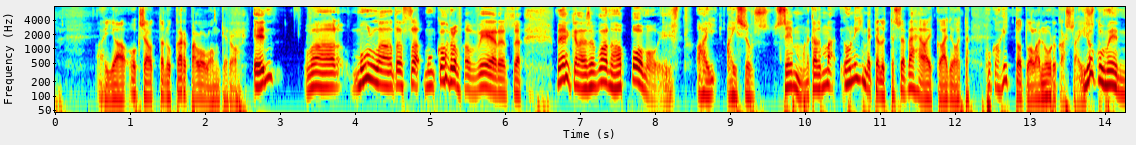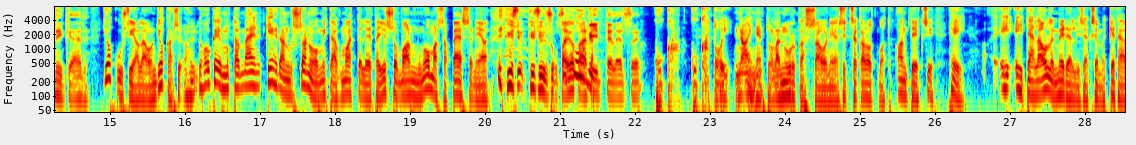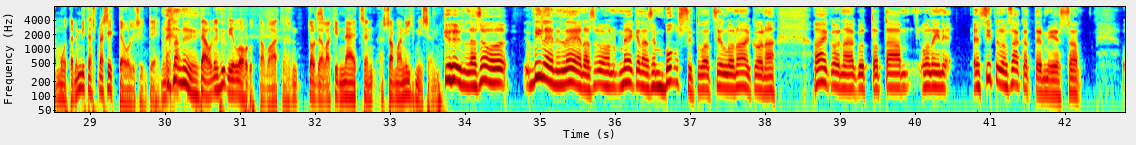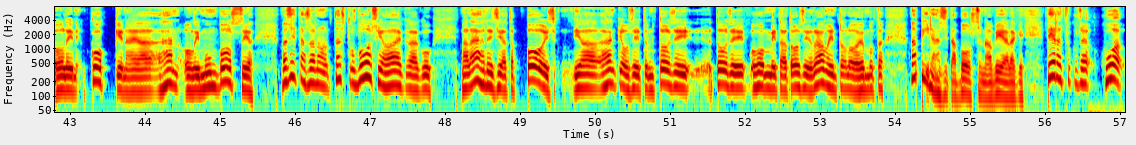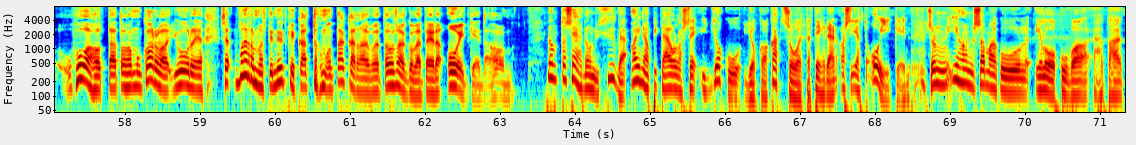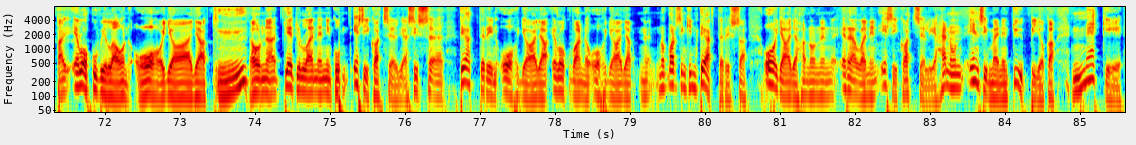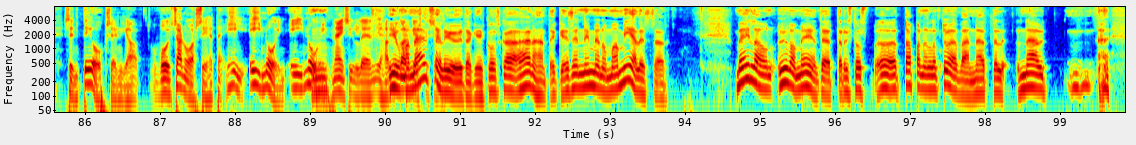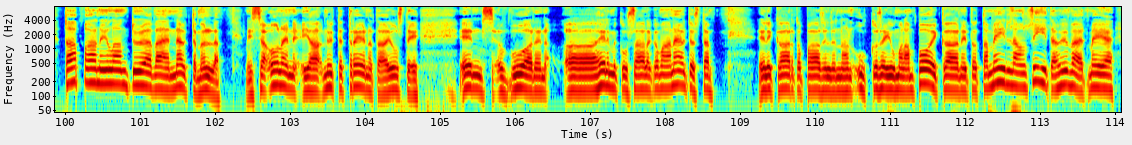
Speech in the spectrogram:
Ai ja onko sä ottanut karpalolonkeroon? En, vaan mulla on tuossa mun korvan vieressä meikäläisen vanha pomo istu. Ai, ai se on semmoinen. Kato, mä oon ihmetellyt tässä vähän aikaa jo, että kuka hitto tuolla nurkassa istuu. Joku mennikäinen. Joku siellä on, joka, okei, mutta mä en kehdannut sanoa mitään, kun mä ajattelin, että jos on vaan mun omassa päässäni ja kysy, kysyn sulta Sä jotain, että kuvittele se. kuka, kuka toi nainen tuolla nurkassa on, ja sit sä katsot mut, anteeksi, hei, ei, ei täällä ole meidän lisäksemme ketään muuta, niin mitäs mä sitten olisin tehnyt? Niin. Tämä oli hyvin lohduttavaa, että sä todellakin näet sen saman ihmisen. Kyllä, se on Vileni Leena, se on meikäläisen bossi tuolta silloin aikoinaan, aikoinaan kun tota, olin Sipilän Akatemiassa olin kokkina ja hän oli mun bossi. Ja mä sitä sanoin, tästä on vuosia aikaa, kun mä lähdin sieltä pois ja hänkin on siirtynyt toisiin hommiin tai toisiin ravintoloihin, mutta mä pidän sitä bossina vieläkin. Tiedätkö, kun se huo, huohottaa tuohon mun korvan juureen ja se varmasti nytkin katsoo mun takaraivoa, että osaanko mä tehdä oikeita hommaa. No mutta sehän on hyvä. Aina pitää olla se joku, joka katsoo, että tehdään asiat oikein. Se on ihan sama kuin elokuva, tai, tai elokuvilla on ohjaajat, mm. on tietynlainen niin kuin esikatselija, siis äh, teatterin ohjaaja, elokuvan ohjaaja, no varsinkin teatterissa ohjaajahan on eräänlainen esikatselija. Hän on ensimmäinen tyyppi, joka näkee sen teoksen ja voi sanoa siihen, että ei, ei noin, ei noin, mm. näin silleen ihan Ilman näyttelijöitäkin, koska hänhän tekee sen nimenomaan mielessään. Meillä on hyvä meidän teatterissa tuossa äh, Tapanilan työväen näyttely, näyt, Tapanilan työväen näyttämöllä, missä olen ja nyt treenataan justi ensi vuoden äh, helmikuussa alkavaa näytöstä. eli Kaarto Paasilinnan Ukkosen Jumalan poikaa, niin tota, meillä on siitä hyvä, että meidän,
